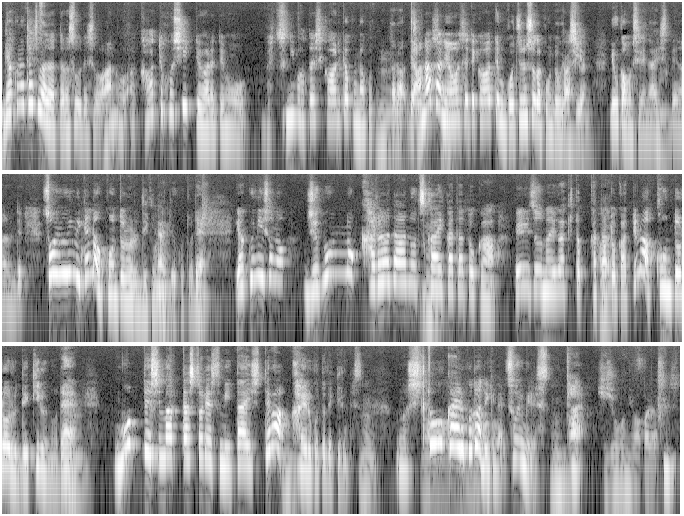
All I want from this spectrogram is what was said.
逆の立場だったらそうでしょう、うん。あのあ変わってほしいって言われても別に私変わりたくなかったら、うん。であなたに合わせて変わってもこっちの人が今度。言うかもしれないしうんってなるんで、そういう意味でのコントロールできないということで、逆にその自分の体の使い方とか、映像の描き方とかっていうのはコントロールできるので、うん持ってしまったストレスに対しては変えることできるんです。うんあの人を変えることはできない。そういう意味です。うんはい。非常にわかりやすいです。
